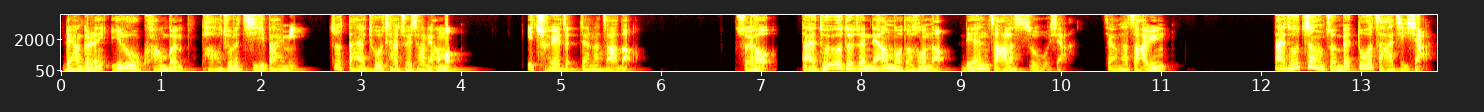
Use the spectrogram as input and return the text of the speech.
两个人一路狂奔，跑出了几百米，这歹徒才追上梁某，一锤子将他砸倒。随后，歹徒又对准梁某的后脑连砸了四五下，将他砸晕。歹徒正准备多砸几下，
